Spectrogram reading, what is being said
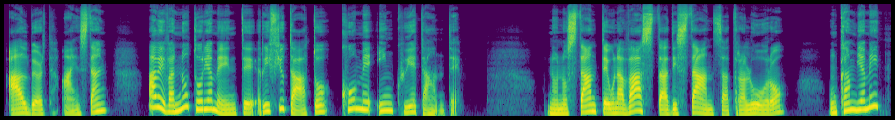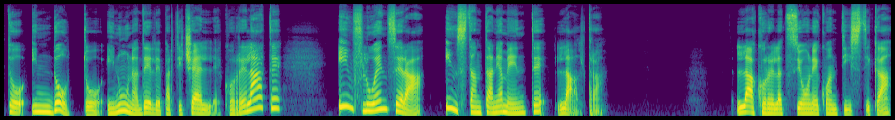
Albert Einstein aveva notoriamente rifiutato come inquietante. Nonostante una vasta distanza tra loro, un cambiamento indotto in una delle particelle correlate influenzerà istantaneamente l'altra. La correlazione quantistica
